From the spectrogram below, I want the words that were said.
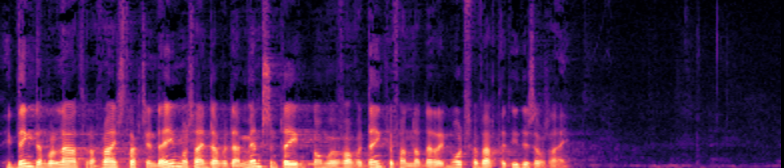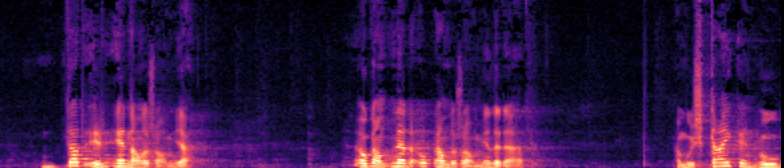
Ik denk dat we later, als wij straks in de hemel zijn, dat we daar mensen tegenkomen waarvan we denken van, dat ik nooit verwacht dat die er zou zijn. Dat is, en andersom, ja. Ook, ook andersom, inderdaad. Maar eens kijken hoe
